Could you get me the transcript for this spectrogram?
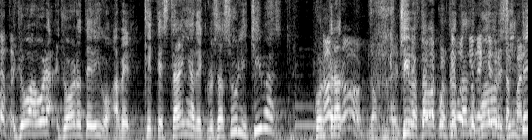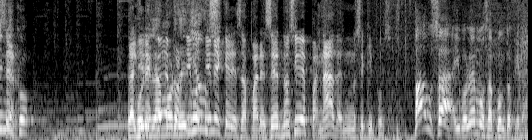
capacítate. yo ahora, yo ahora te digo, a ver, ¿qué te extraña de Cruz Azul y Chivas? Contra- no, no, no. El director Chivas estaba deportivo contratando tiene que jugadores sin desaparecer. técnico. el el director amor de deportivo Dios. tiene que desaparecer. No sirve para nada en unos equipos. Pausa y volvemos a punto final.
